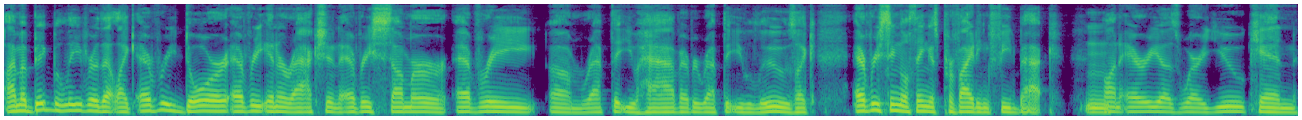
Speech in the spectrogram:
I'm a big believer that like every door, every interaction, every summer, every um, rep that you have, every rep that you lose, like every single thing is providing feedback Mm. on areas where you can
